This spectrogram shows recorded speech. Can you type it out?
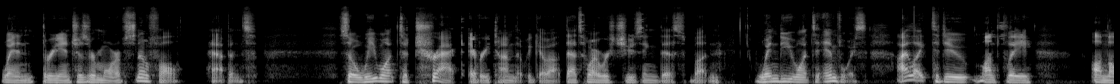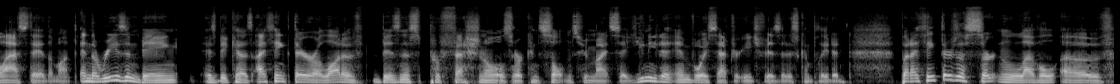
when three inches or more of snowfall happens. So we want to track every time that we go out. That's why we're choosing this button. When do you want to invoice? I like to do monthly on the last day of the month. And the reason being is because I think there are a lot of business professionals or consultants who might say you need an invoice after each visit is completed. But I think there's a certain level of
